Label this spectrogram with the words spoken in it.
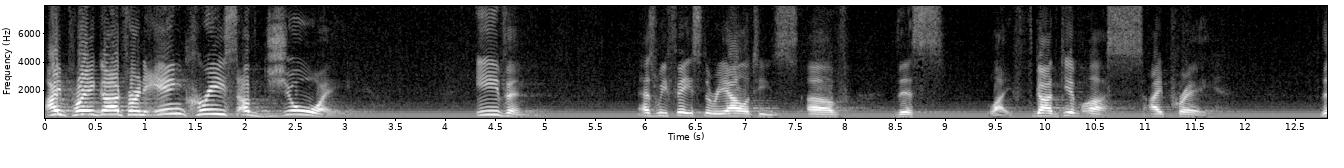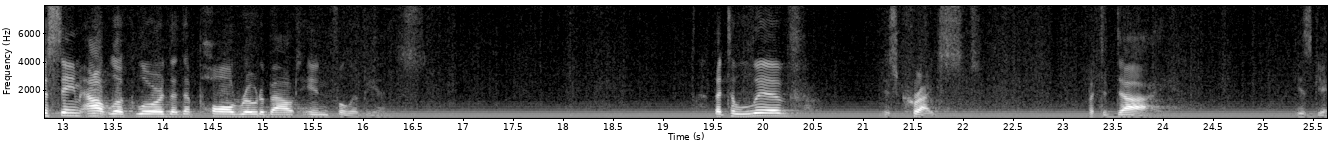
I pray, God, for an increase of joy, even as we face the realities of this life. God, give us, I pray, the same outlook, Lord, that, that Paul wrote about in Philippians. That to live is Christ, but to die is gain.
